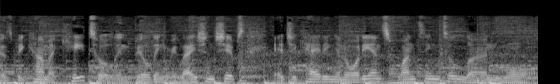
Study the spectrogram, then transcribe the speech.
has become a key tool in building relationships, educating an audience wanting to learn more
